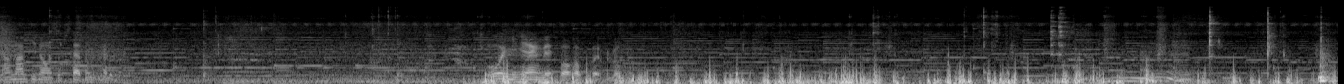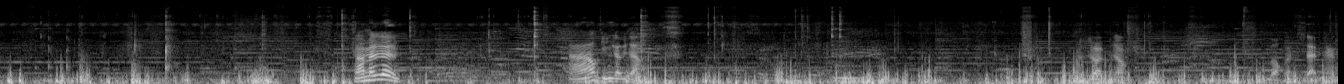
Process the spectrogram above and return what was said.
น้ำน้ำพี่น้องแซ่บๆเหมือนกันโอ้ยมีแห้งเลยบอกเขาเปิดพัดลม มาไม่เล่นอ้าวกินกับอีสังสุดยอดพี่น้องบอกกันแซ่บยัง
